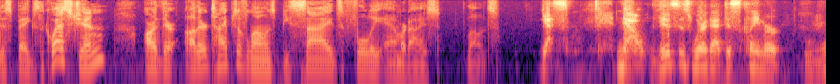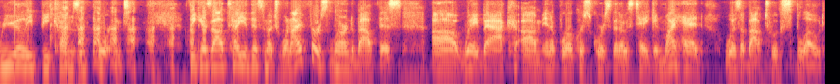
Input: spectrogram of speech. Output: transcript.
this begs the question are there other types of loans besides fully amortized loans? Yes. Now, this is where that disclaimer really becomes important because I'll tell you this much. When I first learned about this uh, way back um, in a broker's course that I was taking, my head was about to explode.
